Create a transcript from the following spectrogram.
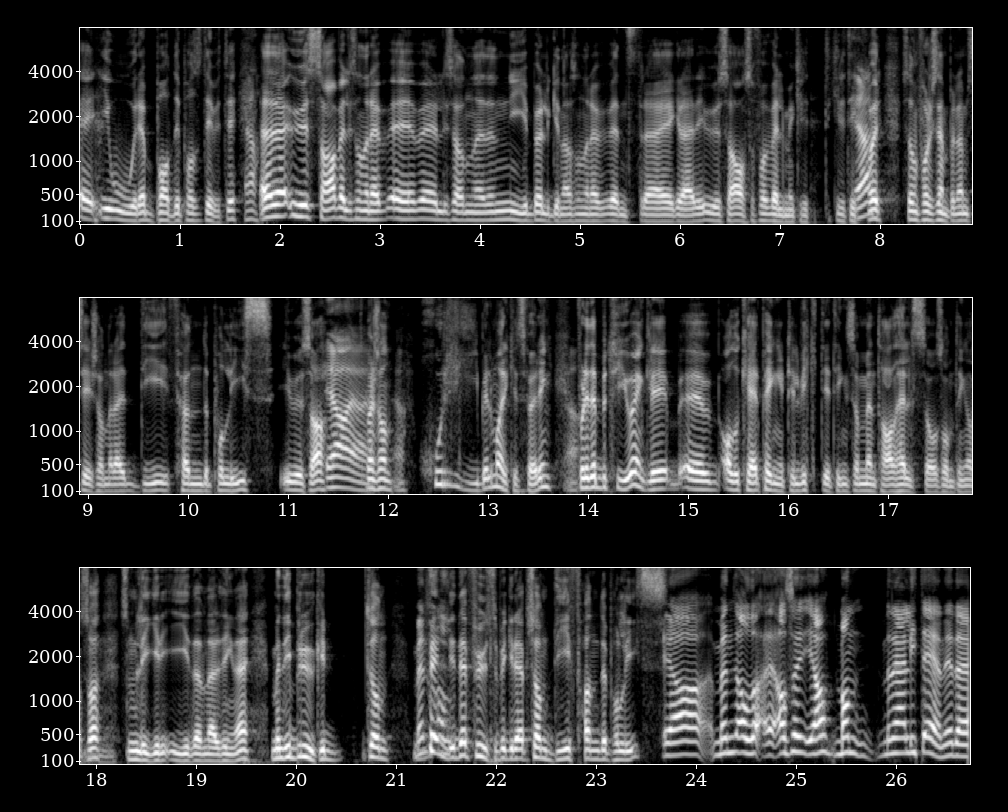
eh, i ordet body positivity. Ja. Eh, det USA, veldig sånn, eh, veldig sånn Den nye bølgen av sånne venstregreier i USA også får veldig mye kritikk Ja. for. Som for eksempel de sier sånn Defund the police i USA. Ja, ja, som er sånn ja. horribel markedsføring. Fordi det betyr jo egentlig eh, alloker penger til viktige ting som mental helse og sånne ting også, Mm. som ligger i den der tingen der. Men de bruker sånn Men veldig diffuse begrep som defund the police. Ja, men alle, altså, ja, man, men jeg er litt enig i det,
